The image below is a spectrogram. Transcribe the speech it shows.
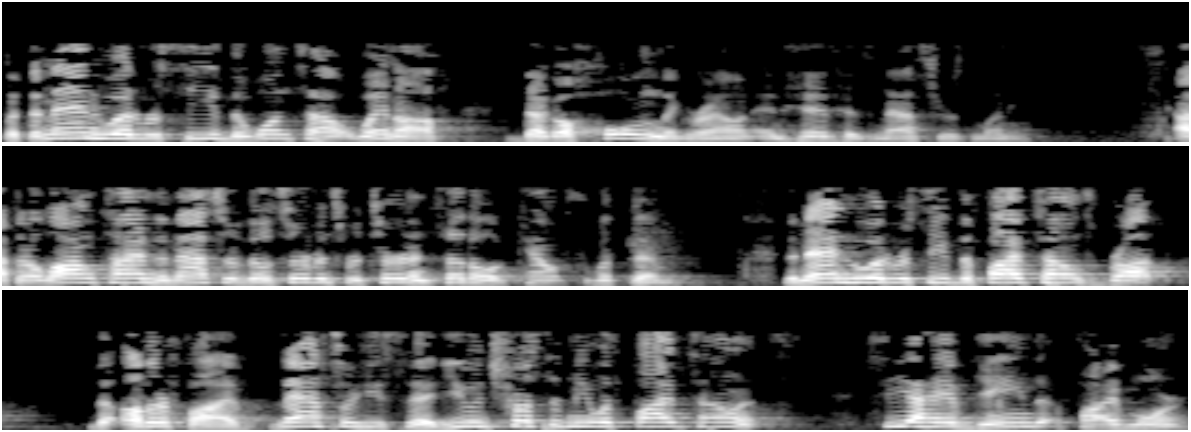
But the man who had received the one talent went off, dug a hole in the ground, and hid his master's money. After a long time, the master of those servants returned and settled accounts with them. The man who had received the five talents brought the other five. Master, he said, you entrusted me with five talents. See, I have gained five more.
